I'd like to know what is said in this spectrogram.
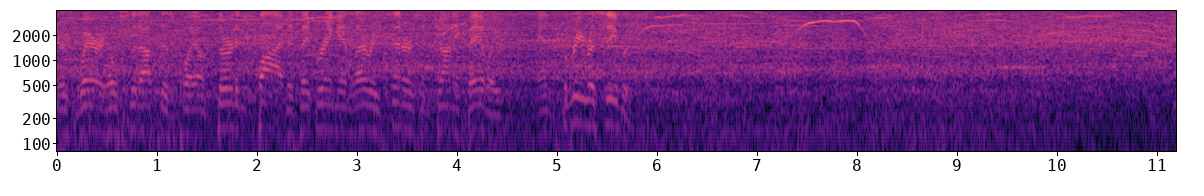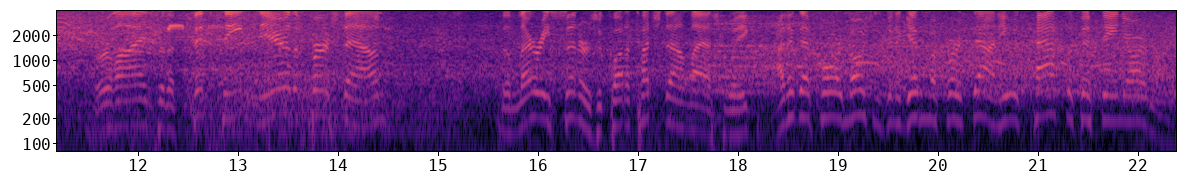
There's where he'll sit out this play on third and five as they bring in Larry Centers and Johnny Bailey and three receivers. Beuerlein to the 15 near the first down to Larry Centers, who caught a touchdown last week. I think that forward motion is going to give him a first down. He was past the 15-yard line.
